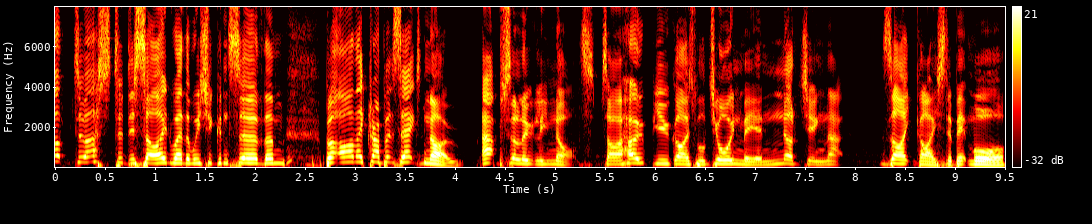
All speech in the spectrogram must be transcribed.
up to us to decide whether we should conserve them. But are they crap at sex? No, absolutely not. So I hope you guys will join me in nudging that zeitgeist a bit more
